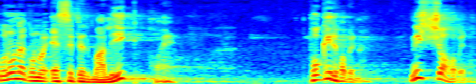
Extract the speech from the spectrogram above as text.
কোনো না কোনো অ্যাসেটের মালিক হয়। ফকির হবে না, নিঃস্ব হবে না।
